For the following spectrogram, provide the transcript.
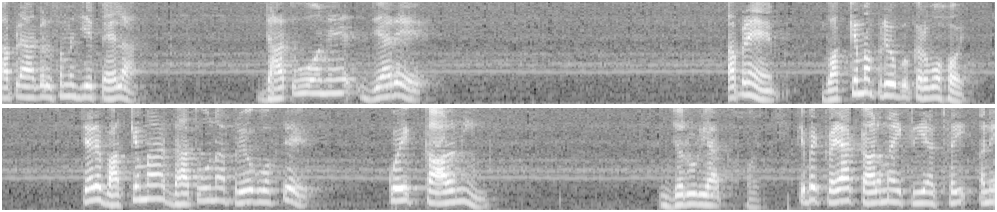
આપણે આગળ સમજીએ પહેલાં. ધાતુઓને જ્યારે આપણે વાક્યમાં પ્રયોગ કરવો હોય, ત્યારે વાક્યમાં ધાતુઓના પ્રયોગ વખતે કોઈ કાળની જરૂરિયાત હોય કે ભાઈ કયા કાળમાં એ ક્રિયા થઈ અને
